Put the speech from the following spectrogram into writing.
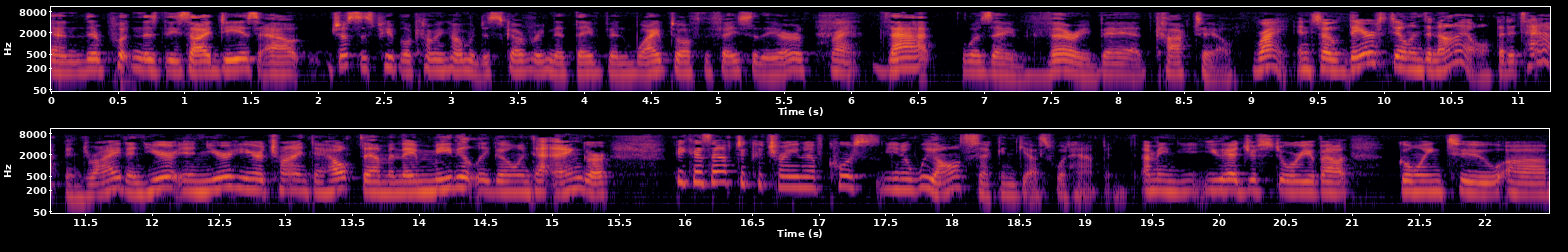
and they're putting this, these ideas out just as people are coming home and discovering that they've been wiped off the face of the earth. Right. That was a very bad cocktail. Right. And so they're still in denial that it's happened, right? And you're and you're here trying to help them and they immediately go into anger because after Katrina, of course, you know, we all second guess what happened. I mean, you, you had your story about going to um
